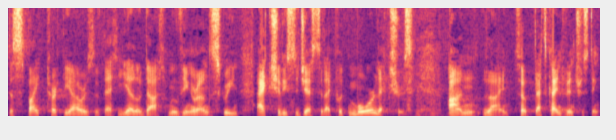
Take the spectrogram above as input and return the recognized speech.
despite 30 hours of that yellow dot moving around the screen, actually suggested I put more lectures online. So that's kind of interesting.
